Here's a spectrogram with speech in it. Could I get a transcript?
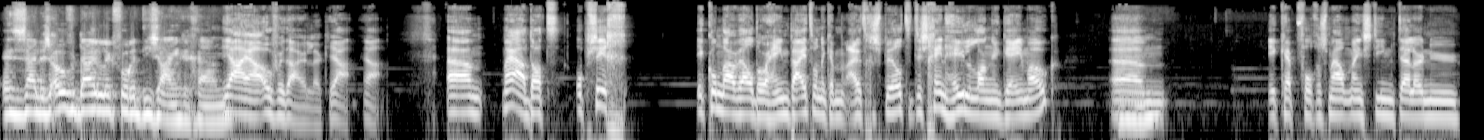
En ze zijn dus overduidelijk voor het design gegaan. Ja, ja, overduidelijk. Ja, ja. Ehm, maar ja, dat op zich... Ik kon daar wel doorheen bijten, want ik heb hem uitgespeeld. Het is geen hele lange game ook. Ehm, Mhm. Ik heb volgens mij op mijn Steam-teller nu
